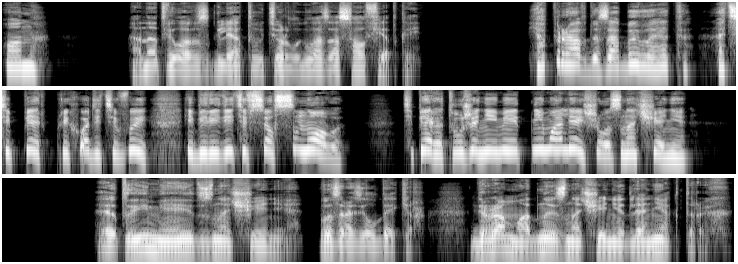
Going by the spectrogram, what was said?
«Он она отвела взгляд и утерла глаза салфеткой. «Я правда забыла это, а теперь приходите вы и бередите все снова. Теперь это уже не имеет ни малейшего значения». «Это имеет значение», — возразил Деккер. «Громадное значение для некоторых.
